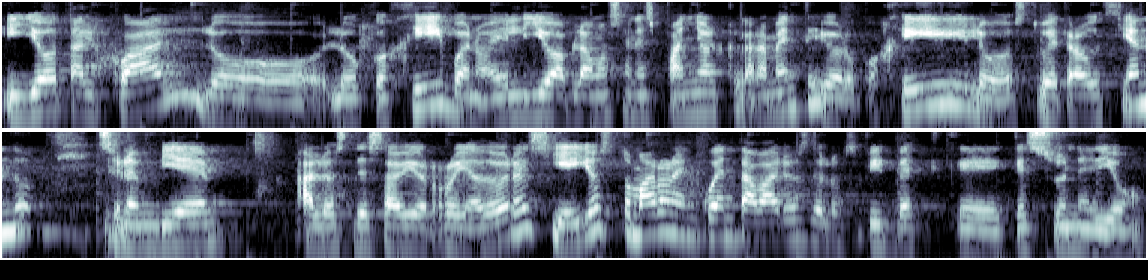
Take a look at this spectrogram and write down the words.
y yo tal cual lo, lo, cogí. Bueno, él y yo hablamos en español claramente, yo lo cogí, lo estuve traduciendo, se lo envié a los desarrolladores y ellos tomaron en cuenta varios de los feedback que, que Sune dio.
